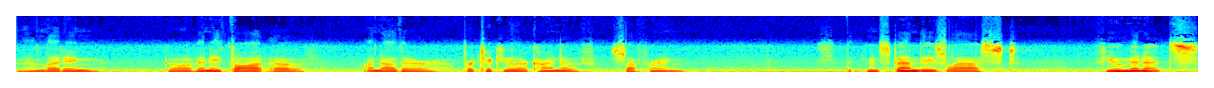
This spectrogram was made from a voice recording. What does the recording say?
And then letting go of any thought of another particular kind of suffering. So that you can spend these last few minutes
